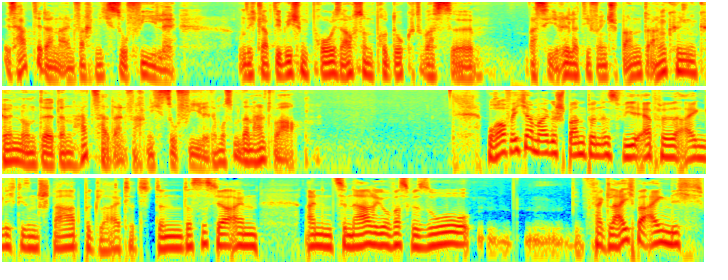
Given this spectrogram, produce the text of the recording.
es hatte dann einfach nicht so viele. Und ich glaube, die Vision Pro ist auch so ein Produkt, was, äh, was sie relativ entspannt ankündigen können und äh, dann hat's halt einfach nicht so viele. Da muss man dann halt warten. Worauf ich ja mal gespannt bin, ist, wie Apple eigentlich diesen Start begleitet. Denn das ist ja ein, ein Szenario, was wir so vergleichbar eigentlich,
